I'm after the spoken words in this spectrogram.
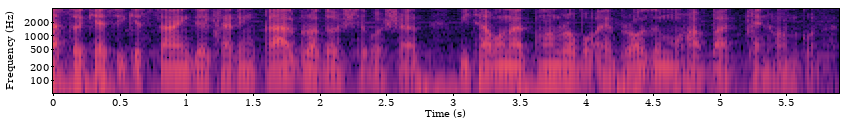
حتی کسی که سنگ دلترین قلب را داشته باشد می تواند آن را با ابراز محبت پنهان کند.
